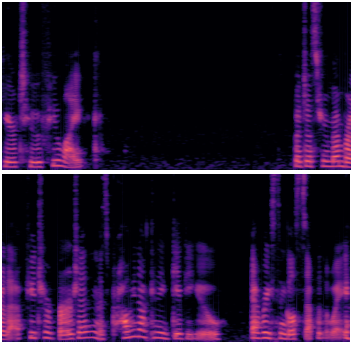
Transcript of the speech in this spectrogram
here too if you like. But just remember that future version is probably not going to give you every single step of the way.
